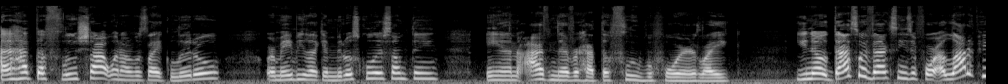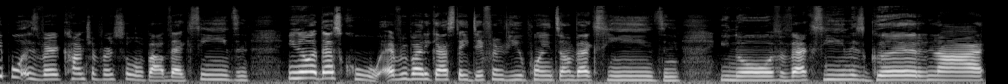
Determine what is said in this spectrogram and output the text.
I had the flu shot when I was like little or maybe like in middle school or something. And I've never had the flu before. Like, you know, that's what vaccines are for. A lot of people is very controversial about vaccines. And you know what? That's cool. Everybody got stay different viewpoints on vaccines. And, you know, if a vaccine is good or not.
